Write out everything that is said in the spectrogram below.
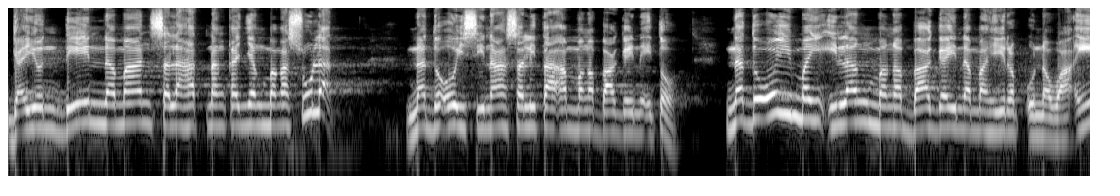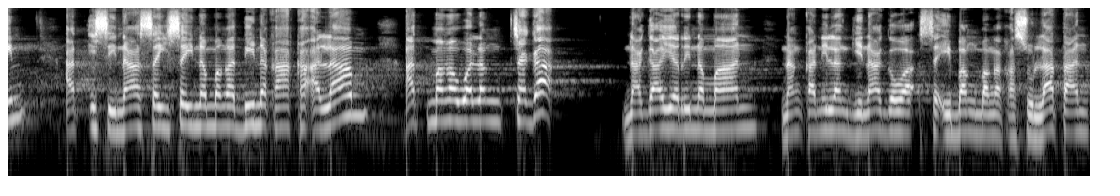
Gayon din naman sa lahat ng kanyang mga sulat, na dooy sinasalita ang mga bagay na ito. Na dooy may ilang mga bagay na mahirap unawain, at isinasaysay ng mga di nakakaalam at mga walang tiyaga. Nagaya rin naman ng kanilang ginagawa sa ibang mga kasulatan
